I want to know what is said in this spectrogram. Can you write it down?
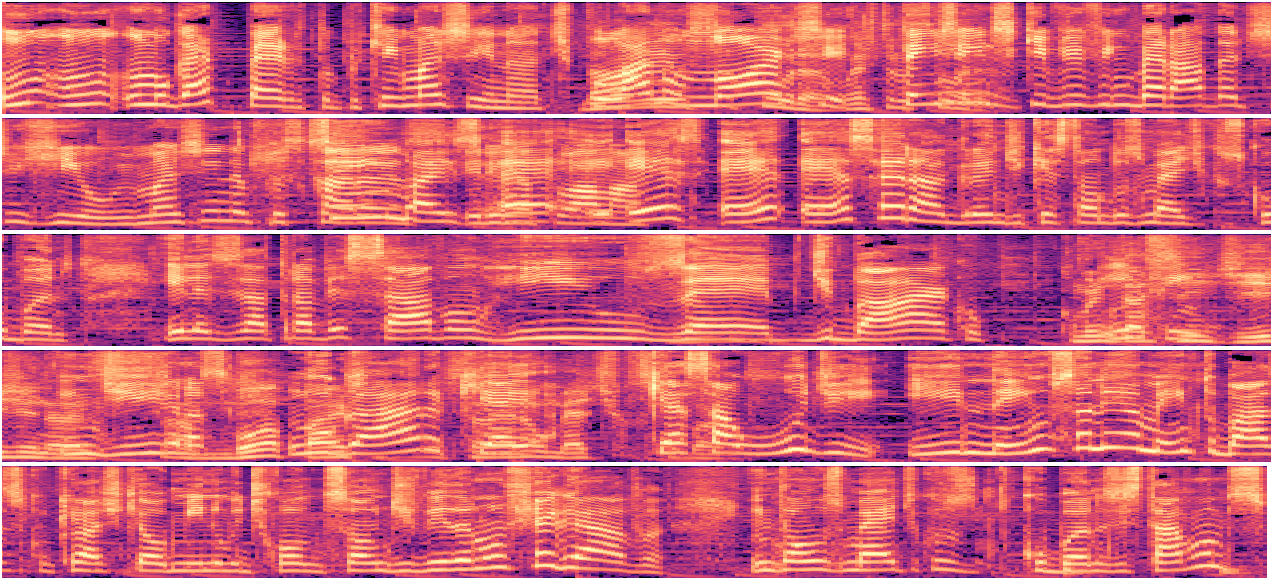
Um, um- um lugar perto, porque imagina, tipo, Dá lá no estrutura, norte tem gente que vive em beirada de rio. Imagina pros Sim, caras mas irem é- atuar lá. es- é- essa era a grande questão dos médicos cubanos. Eles atravessavam rios é, de barco. Comunidades enfim, indígenas, indígenas a boa parte lugar que é, que é cubanos. saúde e nem o saneamento básico, que eu acho que é o mínimo de condição de vida, não chegava. Então os médicos cubanos estavam dis-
